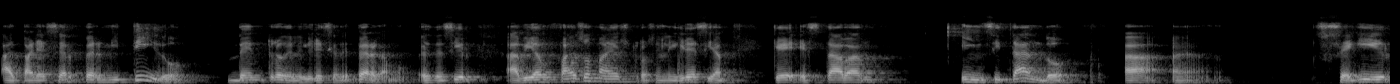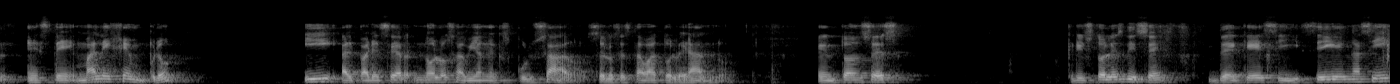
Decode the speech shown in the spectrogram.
al parecer permitido dentro de la iglesia de Pérgamo. Es decir, habían falsos maestros en la iglesia que estaban incitando a, seguir este mal ejemplo y al parecer no los habían expulsado, se los estaba tolerando. Entonces, Cristo les dice de que si siguen así,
